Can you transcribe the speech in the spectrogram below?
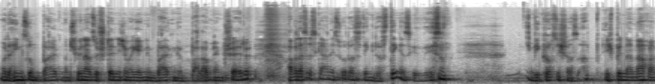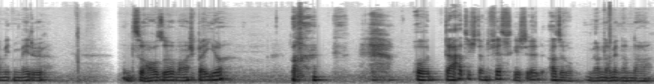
Und da hing so ein Balken und ich bin also ständig immer gegen den Balken geballert mit dem Schädel. Aber das ist gar nicht so das Ding. Das Ding ist gewesen, wie kürze ich das ab? Ich bin dann nachher mit dem Mädel zu Hause, war ich bei ihr. Und da hatte ich dann festgestellt, also wir haben da miteinander.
